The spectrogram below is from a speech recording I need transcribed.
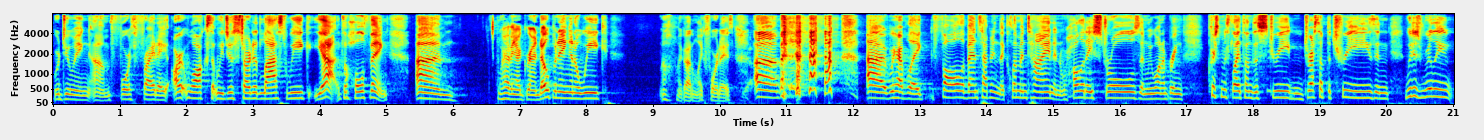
we're doing um, Fourth Friday art walks that we just started last week. Yeah, it's a whole thing. Um, we're having our grand opening in a week. Oh my god, in like four days. Um, uh, we have like fall events happening, the Clementine and holiday strolls, and we want to bring Christmas lights on the street and dress up the trees, and we just really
